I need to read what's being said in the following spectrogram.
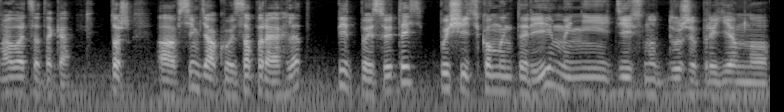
але це таке. Тож, всім дякую за перегляд. Підписуйтесь, пишіть коментарі. Мені дійсно дуже приємно,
